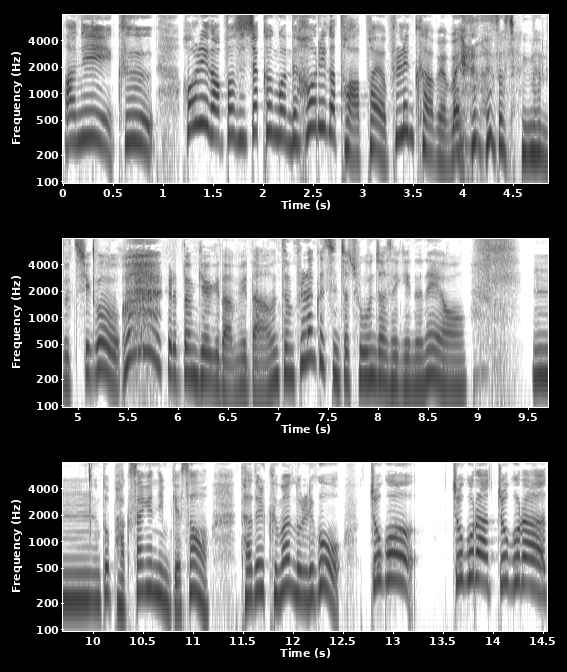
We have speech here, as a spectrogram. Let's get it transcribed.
아니, 그, 허리가 아파서 시작한 건데 허리가 더 아파요, 플랭크 하면. 막 이러면서 장난도 치고, 그랬던 기억이 납니다. 아무튼 플랭크 진짜 좋은 자세기는 해요. 음, 또 박상현님께서 다들 그만 놀리고 쪼거, 쪼그라, 쪼그라,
